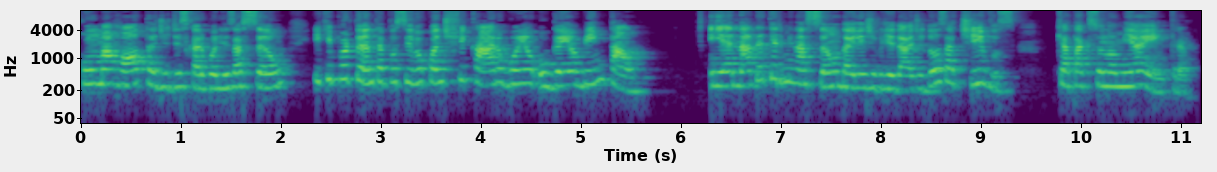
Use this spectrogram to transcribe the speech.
com uma rota de descarbonização e que, portanto, é possível quantificar o ganho, o ganho ambiental. E é na determinação da elegibilidade dos ativos que a taxonomia entra.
